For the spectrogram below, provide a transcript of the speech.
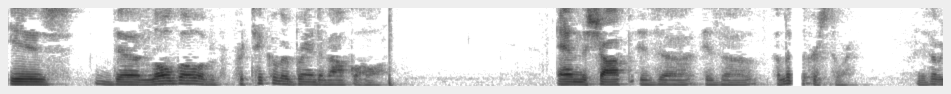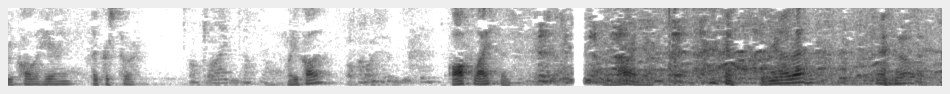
is the logo of a particular brand of alcohol. And the shop is a, is a, a liquor store. Is that what you call it here? Liquor store? Off license. What do you call it? Off license. Off license. no idea. Did you know that?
